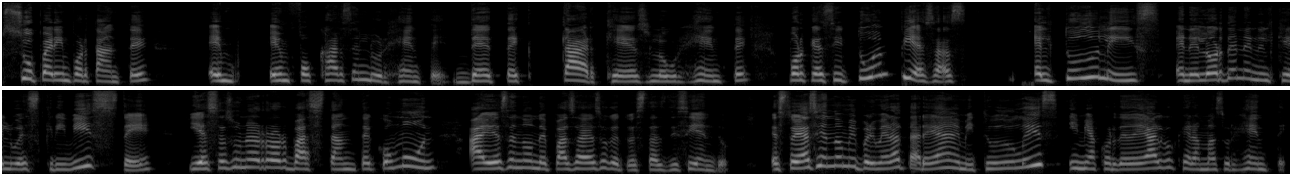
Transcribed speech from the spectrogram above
súper importante, enfocarse en lo urgente, detectar qué es lo urgente, porque si tú empiezas el to-do list en el orden en el que lo escribiste, y ese es un error bastante común, ahí es en donde pasa eso que tú estás diciendo. Estoy haciendo mi primera tarea de mi to-do list y me acordé de algo que era más urgente.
